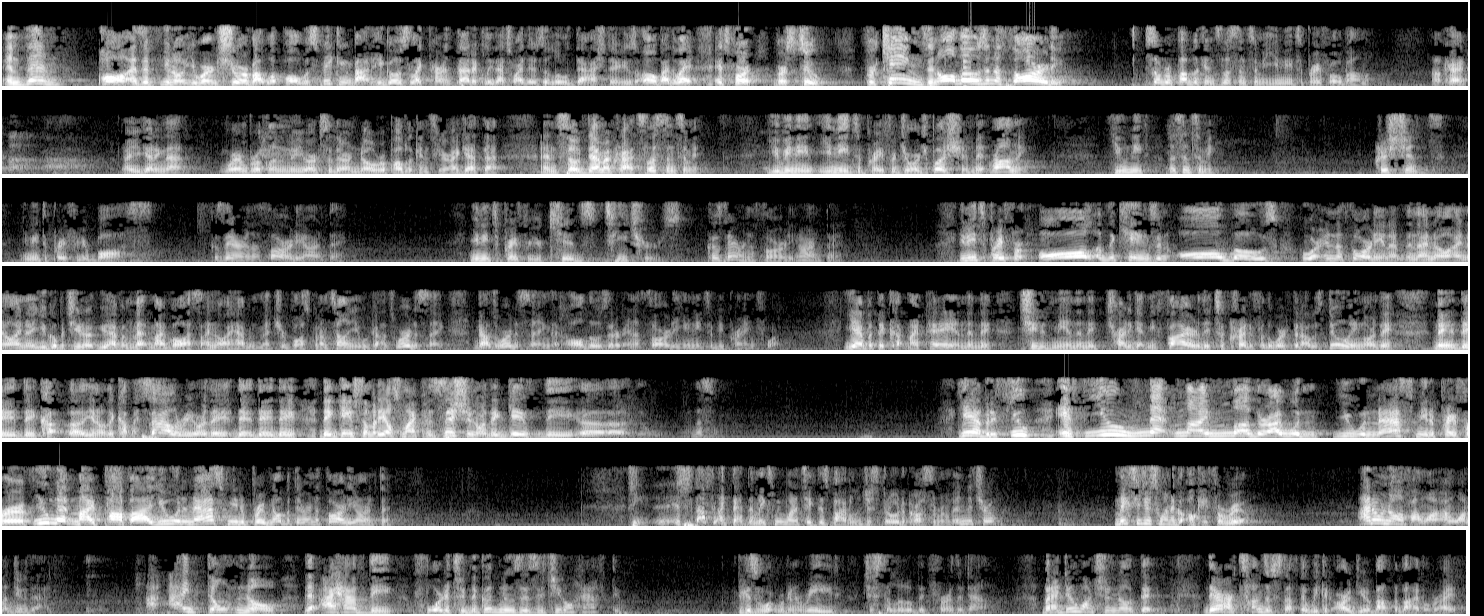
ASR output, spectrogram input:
And then Paul, as if, you know, you weren't sure about what Paul was speaking about, he goes like parenthetically, that's why there's a little dash there. He goes, oh, by the way, it's for verse 2. For kings and all those in authority. So Republicans, listen to me. You need to pray for Obama. Okay? Are you getting that? We're in Brooklyn, New York, so there are no Republicans here. I get that. And so Democrats, listen to me. You need, you need to pray for George Bush and Mitt Romney. You need, listen to me. Christians, you need to pray for your boss because they're in authority, aren't they? You need to pray for your kids' teachers because they're in authority, aren't they? You need to pray for all of the kings and all those who are in authority. And I, and I know, I know, I know you go, but you, don't, you haven't met my boss. I know I haven't met your boss, but I'm telling you what God's Word is saying. God's Word is saying that all those that are in authority, you need to be praying for. Yeah, but they cut my pay and then they cheated me and then they tried to get me fired or they took credit for the work that I was doing or they, they, they, they cut, uh, you know, they cut my salary or they, they, they, they, they gave somebody else my position or they gave the, uh, uh, listen. Yeah, but if you, if you met my mother, I wouldn't, you wouldn't ask me to pray for her. If you met my papa, you wouldn't ask me to pray. No, but they're in authority, aren't they? See, it's stuff like that that makes me want to take this Bible and just throw it across the room. Isn't it true? Makes you just want to go, okay, for real. I don't know if I want, I want to do that. I, I don't know that I have the fortitude. The good news is that you don't have to. Because of what we're going to read just a little bit further down. But I do want you to know that there are tons of stuff that we could argue about the Bible, right?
